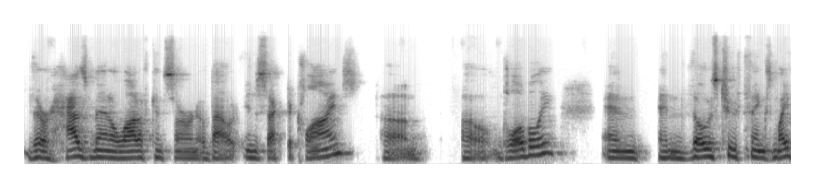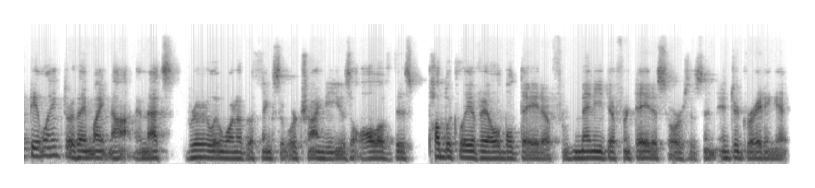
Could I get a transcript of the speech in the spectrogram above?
there has been a lot of concern about insect declines um, uh, globally and and those two things might be linked or they might not. And that's really one of the things that we're trying to use all of this publicly available data from many different data sources and integrating it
